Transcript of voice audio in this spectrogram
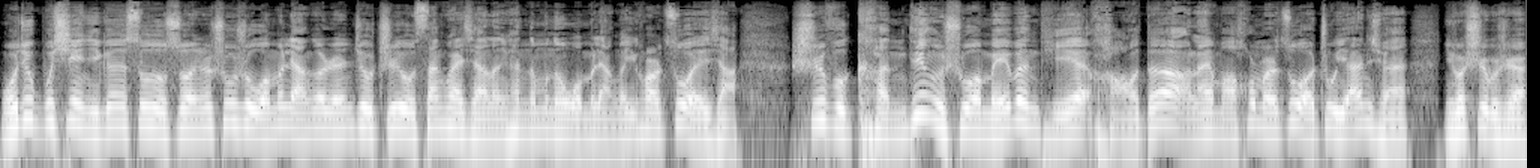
我就不信你跟叔叔说，你说叔叔，我们两个人就只有三块钱了，你看能不能我们两个一块坐一下？师傅肯定说没问题，好的，来往后面坐，注意安全。你说是不是？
